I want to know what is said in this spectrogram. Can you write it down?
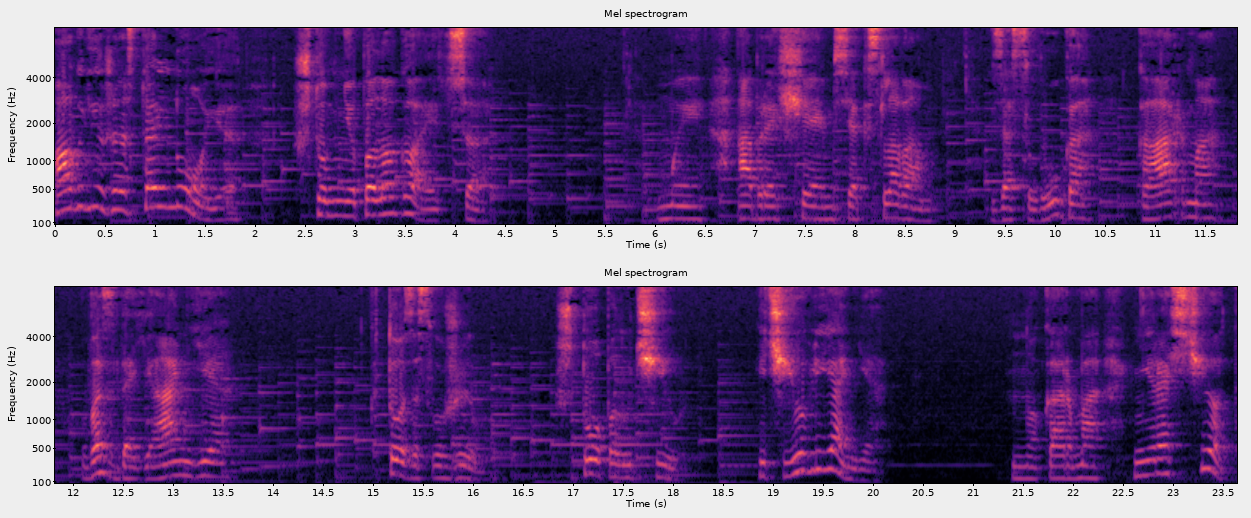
А где же остальное, что мне полагается? Мы обращаемся к словам заслуга, карма, воздаяние. Кто заслужил, что получил и чье влияние? Но карма не расчет.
